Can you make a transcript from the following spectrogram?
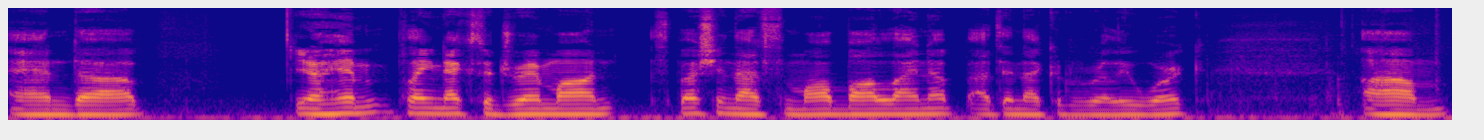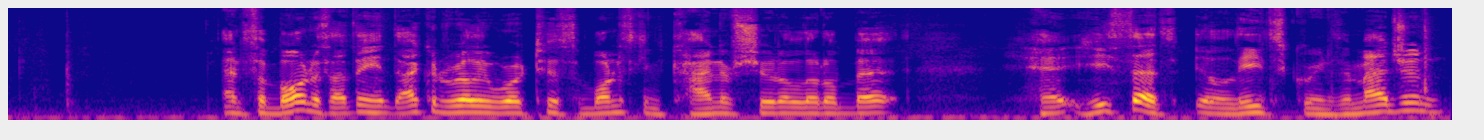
And, uh, you know, him playing next to Draymond, especially in that small ball lineup, I think that could really work. Um, and Sabonis, I think that could really work too. Sabonis can kind of shoot a little bit. He, sets elite screens. Imagine,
